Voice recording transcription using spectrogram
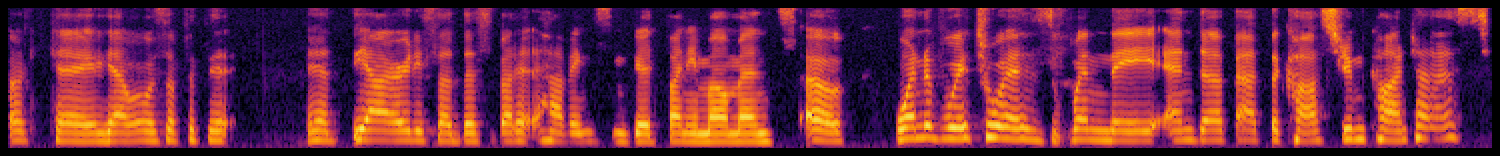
okay. Yeah. What was up with it? Yeah, yeah, I already said this about it having some good funny moments. Oh, one of which was when they end up at the costume contest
